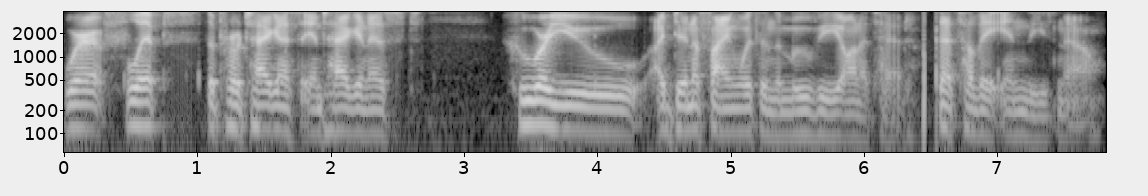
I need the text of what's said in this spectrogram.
where it flips the protagonist antagonist who are you identifying with in the movie on its head that's how they end these now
